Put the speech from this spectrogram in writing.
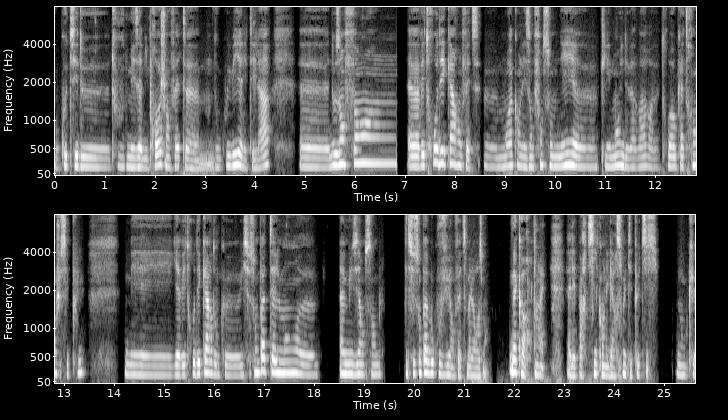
aux côtés de tous mes amis proches en fait. Euh, donc oui, oui, elle était là. Euh, nos enfants euh, avaient trop d'écart en fait. moi, quand les enfants sont nés, Clément, il devait avoir trois ou quatre ans, je sais plus. Mais il y avait trop d'écart, donc ils se sont pas tellement amusés ensemble. Ils se sont pas beaucoup vus en fait, malheureusement. D'accord. Ouais. Elle est partie quand les garçons étaient petits. Donc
